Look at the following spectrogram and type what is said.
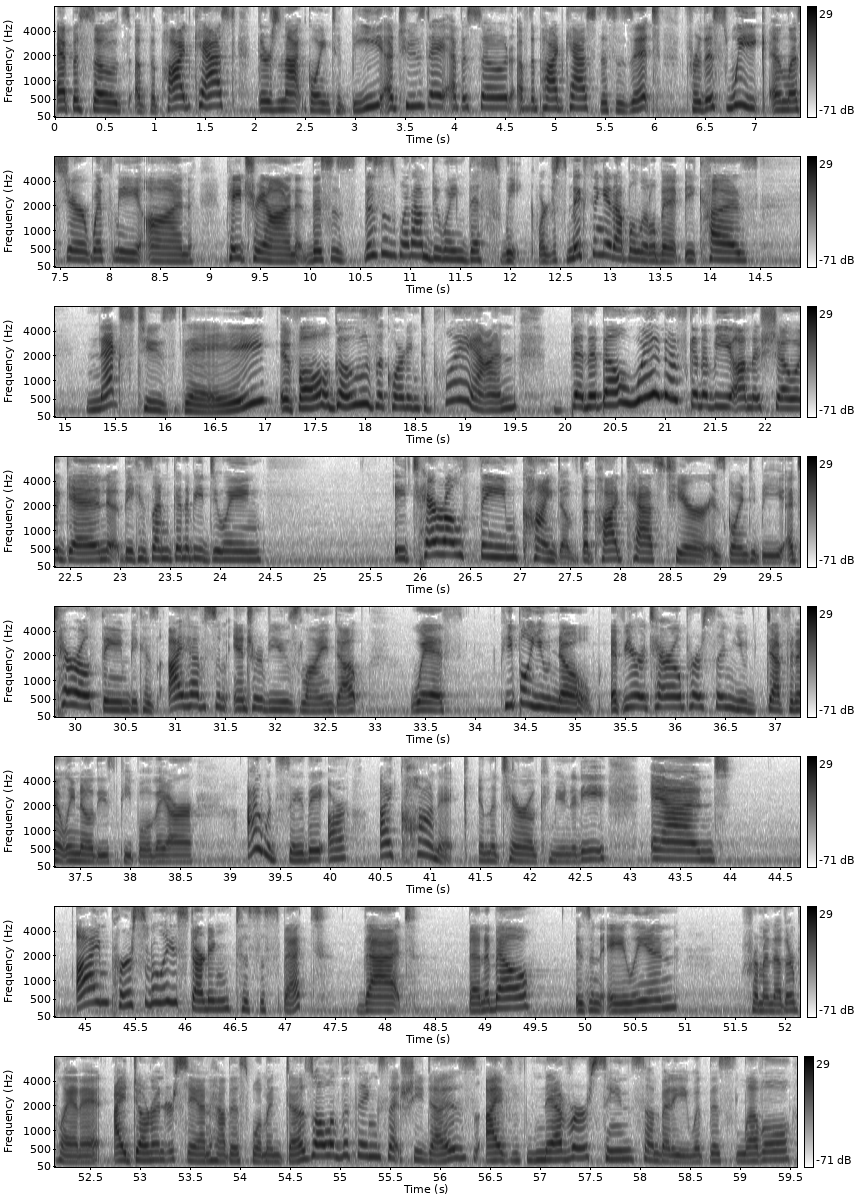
episodes of the podcast. There's not going to be a Tuesday episode of the podcast. This is it for this week unless you're with me on Patreon. This is this is what I'm doing this week. We're just mixing it up a little bit because next Tuesday, if all goes according to plan, Benebell Wen is going to be on the show again because I'm going to be doing a tarot theme, kind of. The podcast here is going to be a tarot theme because I have some interviews lined up with people you know. If you're a tarot person, you definitely know these people. They are, I would say, they are iconic in the tarot community. And I'm personally starting to suspect that Benebell is an alien from another planet. I don't understand how this woman does all of the things that she does. I've never seen somebody with this level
